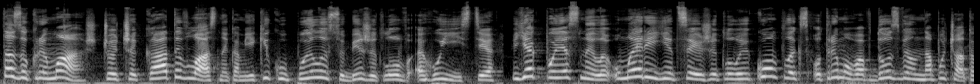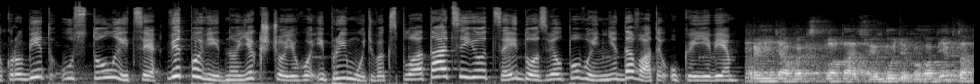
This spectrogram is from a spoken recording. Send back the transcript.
та зокрема, що чекати власникам, які купили собі житло в егоїсті. Як пояснили у мерії, цей житловий комплекс отримував дозвіл на початок робіт у столиці. Відповідно, якщо його і приймуть в експлуатацію, цей дозвіл повинні давати у Києві. Прийняття в експлуатацію будь-якого об'єкта,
